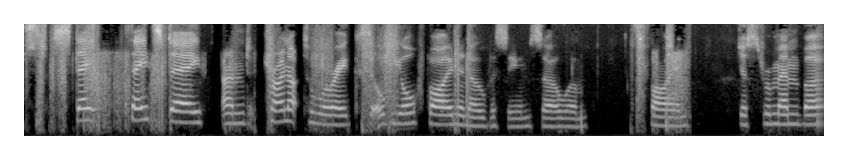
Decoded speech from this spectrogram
stay, stay safe and try not to worry because it'll be all fine and over soon. So um, it's fine. Just remember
